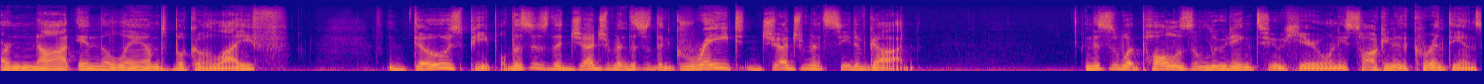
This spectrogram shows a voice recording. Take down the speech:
are not in the Lamb's book of life, those people. This is the judgment. This is the great judgment seat of God. And this is what Paul is alluding to here when he's talking to the Corinthians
